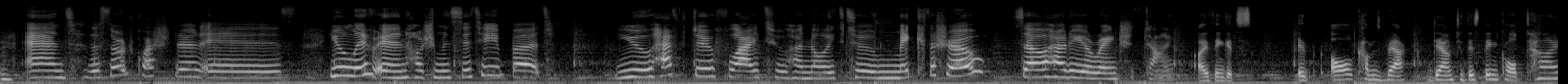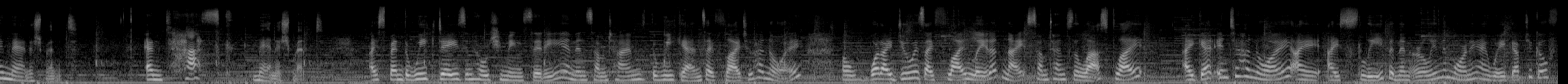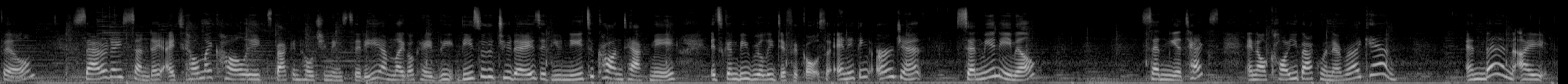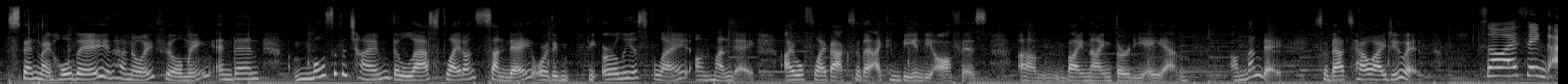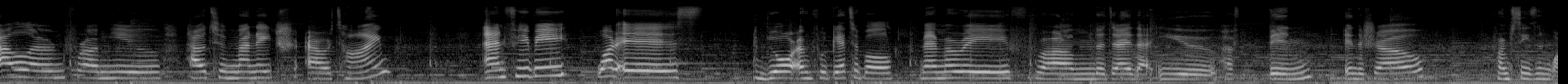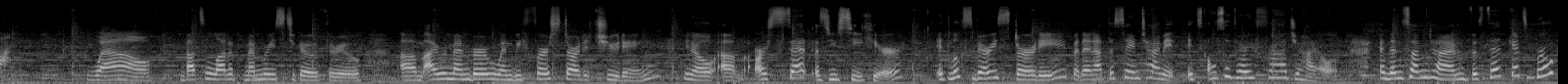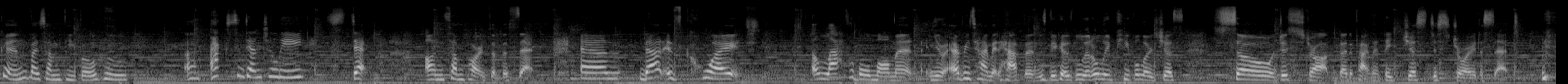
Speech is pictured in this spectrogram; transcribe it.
Mm. And the third question is you live in Ho Chi Minh City, but you have to fly to Hanoi to make the show. So how do you arrange the time? I think it's it all comes back down to this thing called time management and task management. I spend the weekdays in Ho Chi Minh City and then sometimes the weekends I fly to Hanoi. Uh, what I do is I fly late at night, sometimes the last flight. I get into Hanoi, I, I sleep, and then early in the morning I wake up to go film. Saturday, Sunday, I tell my colleagues back in Ho Chi Minh City, I'm like, okay, th these are the two days. If you need to contact me, it's gonna be really difficult. So anything urgent, send me an email, send me a text, and I'll call you back whenever I can. And then I spend my whole day in Hanoi filming, and then most of the time, the last flight on Sunday or the, the earliest flight on Monday, I will fly back so that I can be in the office um, by 9:30 a.m. on Monday. So that's how I do it. So I think I'll learn from you how to manage our time. And Phoebe, what is your unforgettable memory from the day that you have been in the show from season one? Wow, that's a lot of memories to go through. Um, I remember when we first started shooting, you know, um, our set, as you see here, it looks very sturdy, but then at the same time, it, it's also very fragile. And then sometimes the set gets broken by some people who um, accidentally step on some parts of the set. And that is quite a laughable moment, you know, every time it happens because literally people are just so distraught by the fact that they just destroyed a set.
